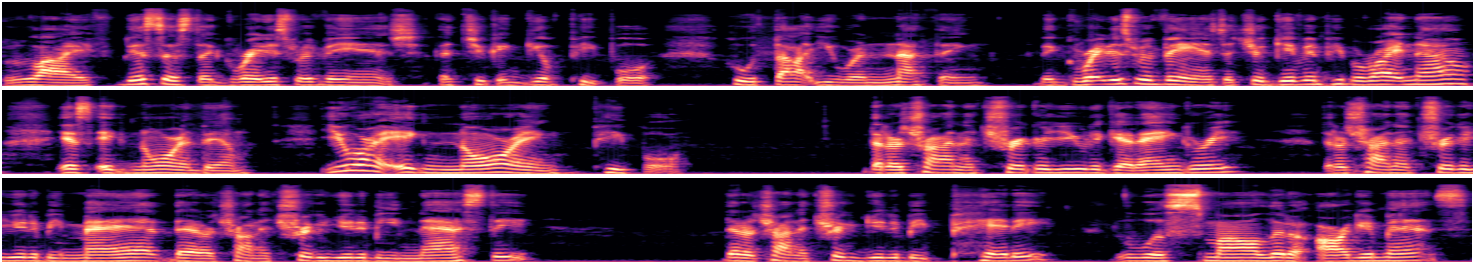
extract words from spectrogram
life. This is the greatest revenge that you can give people who thought you were nothing. The greatest revenge that you're giving people right now is ignoring them. You are ignoring people that are trying to trigger you to get angry, that are trying to trigger you to be mad, that are trying to trigger you to be nasty, that are trying to trigger you to be petty with small little arguments.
